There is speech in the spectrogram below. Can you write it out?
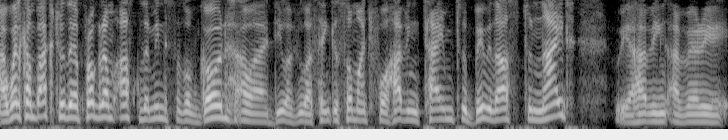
Uh, welcome back to the program Ask the Ministers of God. Our dear viewer, thank you so much for having time to be with us tonight. We are having a very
